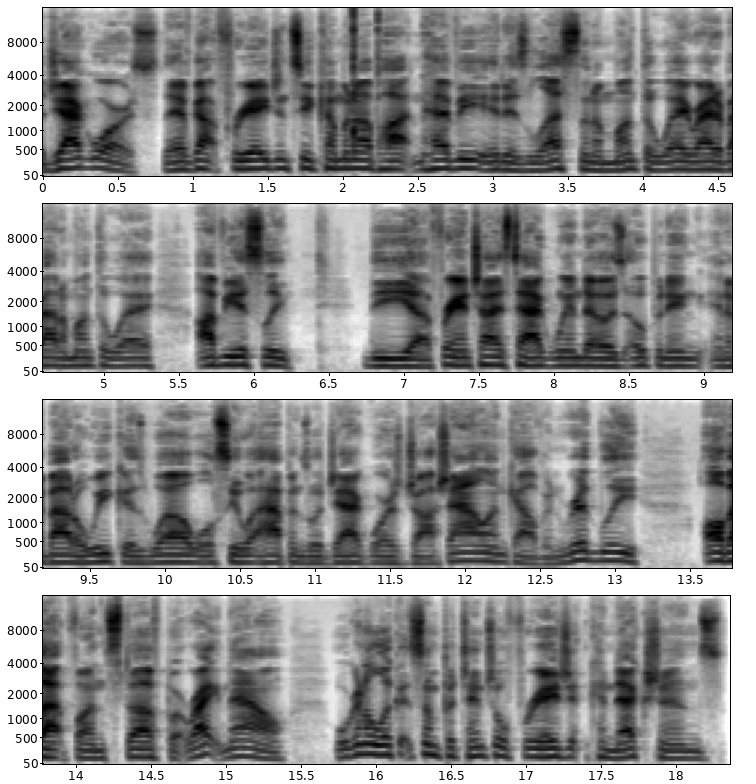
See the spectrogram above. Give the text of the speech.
the Jaguars, they have got free agency coming up hot and heavy. It is less than a month away, right about a month away. Obviously, the uh, franchise tag window is opening in about a week as well. We'll see what happens with Jaguars, Josh Allen, Calvin Ridley, all that fun stuff. But right now, we're going to look at some potential free agent connections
